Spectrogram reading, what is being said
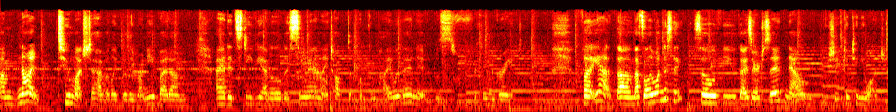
Um, not too much to have it like really runny, but um, I added stevia and a little bit of cinnamon and I topped a pumpkin pie with it and it was freaking great. But yeah, um, that's all I wanted to say. So if you guys are interested, now you should continue watching.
